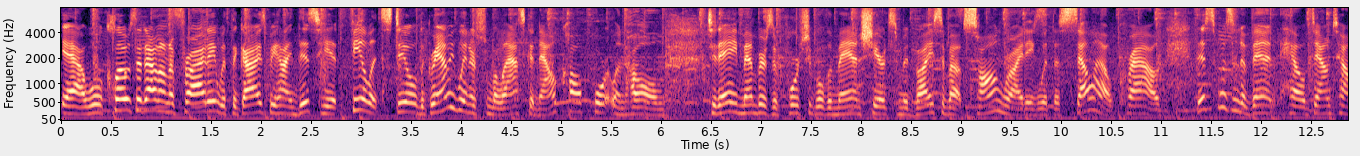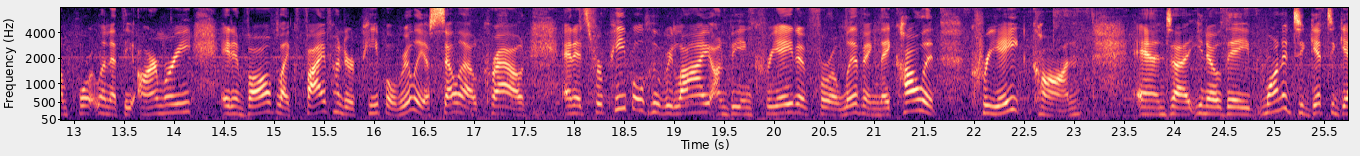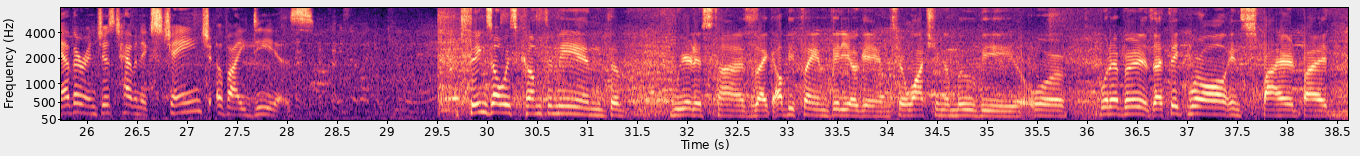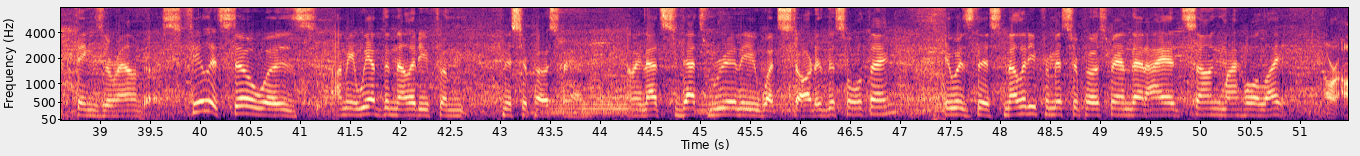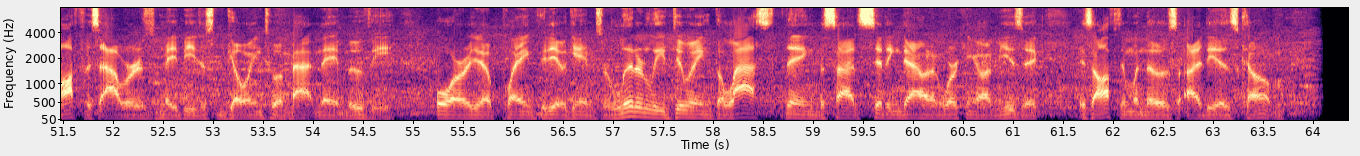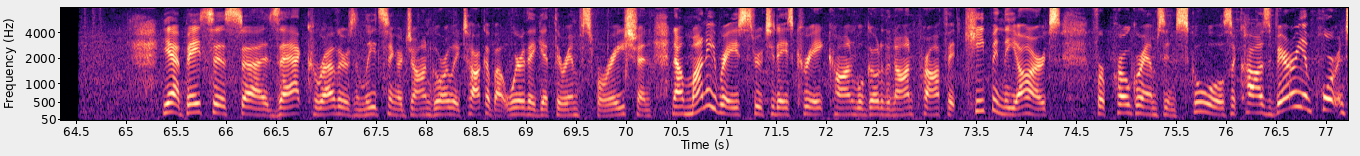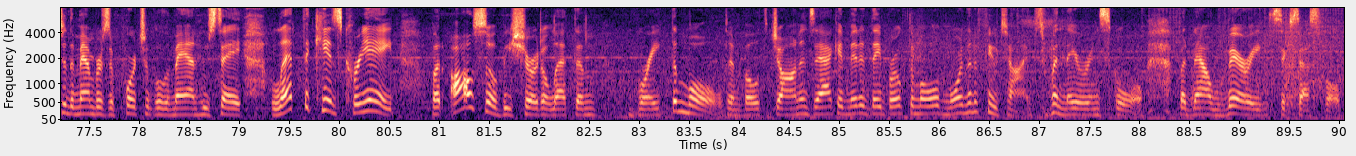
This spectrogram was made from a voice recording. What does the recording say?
Yeah, we'll close it out on a Friday with the guys behind this hit, Feel It Still. The Grammy winners from Alaska now call Portland home. Today, members of Portugal the Man shared some advice about songwriting with a sellout crowd. This was an event held downtown Portland at the Armory. It involved like 500 people, really a sellout crowd. And it's for people who rely on being creative for a living. They call it Cre8con. And, uh, you know, they wanted to get together and just have an exchange of ideas things always come to me in the weirdest times. Like I'll be playing video games or watching a movie or whatever it is. I think we're all inspired by things around us. Feel It Still was, I mean, we have the melody from Mr. Postman. I mean, that's, that's really what started this whole thing. It was this melody from Mr. Postman that I had sung my whole life. Our office hours may be just going to a matinee movie or you know playing video games or literally doing the last thing besides sitting down and working on music is often when those ideas come. Yeah, bassist uh, Zach Carothers and lead singer John Gourley talk about where they get their inspiration. Now, money raised through today's Cre8con will go to the nonprofit Keeping the Arts for programs in schools, a cause very important to the members of Portugal the Man who say, let the kids create, but also be sure to let them break the mold. And both John and Zach admitted they broke the mold more than a few times when they were in school, but now very successful.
